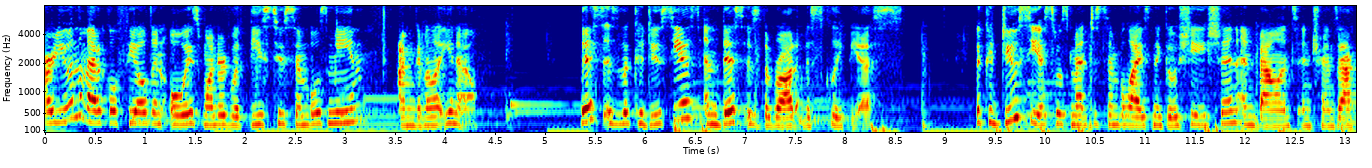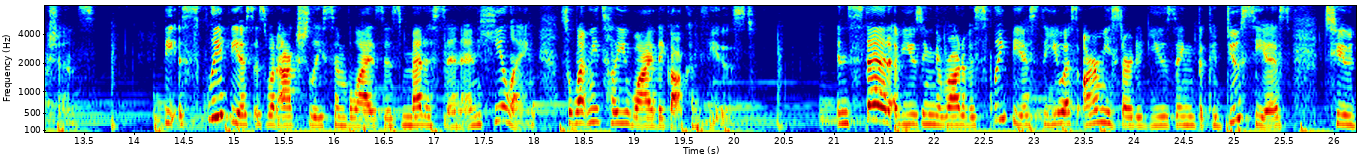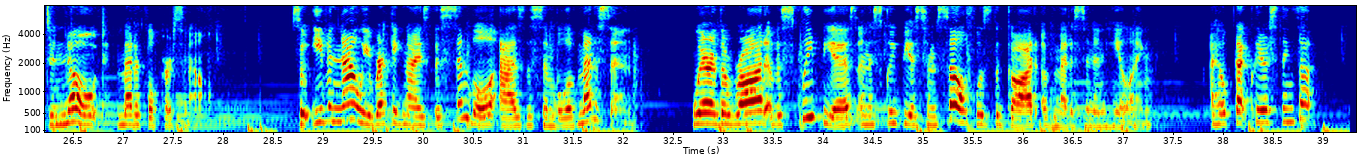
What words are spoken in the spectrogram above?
Are you in the medical field and always wondered what these two symbols mean? I'm gonna let you know. This is the caduceus and this is the rod of Asclepius. The caduceus was meant to symbolize negotiation and balance in transactions. The Asclepius is what actually symbolizes medicine and healing, so let me tell you why they got confused. Instead of using the rod of Asclepius, the US Army started using the caduceus to denote medical personnel. So even now we recognize this symbol as the symbol of medicine, where the rod of Asclepius and Asclepius himself was the god of medicine and healing. I hope that clears things up.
